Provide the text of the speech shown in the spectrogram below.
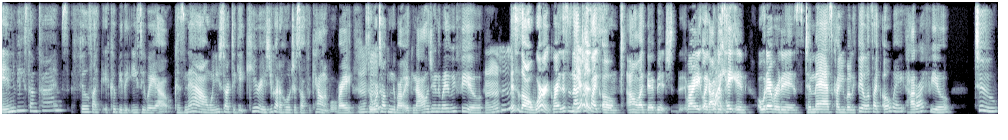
envy sometimes feels like it could be the easy way out because now when you start to get curious you got to hold yourself accountable right mm-hmm. so we're mm-hmm. talking about acknowledging the way that we feel mm-hmm. this is all work right this is not yes. just like oh i don't like that bitch right like i'm right. just hating or whatever it is to mask how you really feel it's like oh wait how do i feel two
